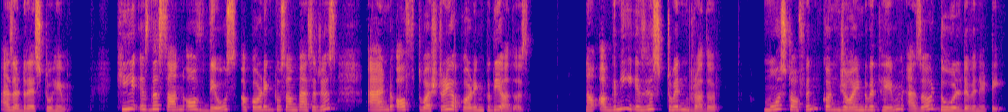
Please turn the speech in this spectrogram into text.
as addressed to him. He is the son of Dyaus, according to some passages, and of Twashtri according to the others. Now, Agni is his twin brother, most often conjoined with him as a dual divinity.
